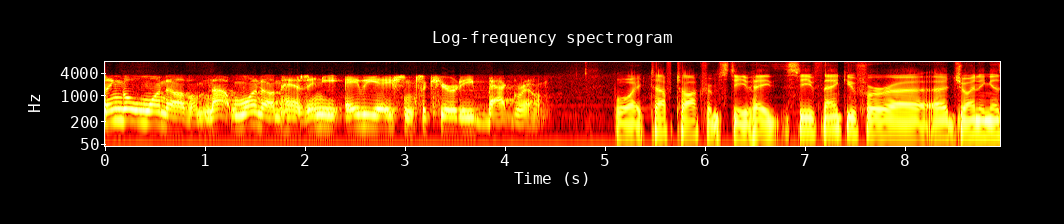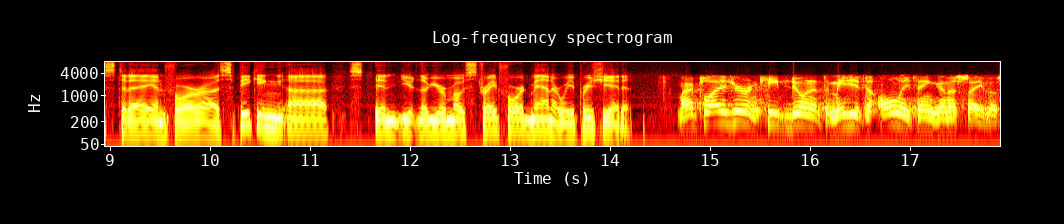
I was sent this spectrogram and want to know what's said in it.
single one of them, not one of them has any aviation security background. Boy, tough talk from Steve. Hey, Steve, thank you for uh, uh, joining us today and for uh, speaking uh, in your, your, most straightforward manner. We appreciate it. My pleasure, and keep doing it. The media is the only thing going to save us.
